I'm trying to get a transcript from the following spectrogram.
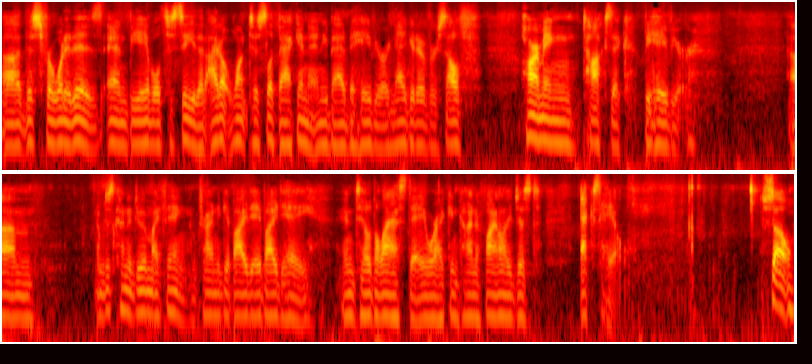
uh, this for what it is and be able to see that I don't want to slip back into any bad behavior or negative or self harming, toxic behavior. Um, I'm just kind of doing my thing. I'm trying to get by day by day until the last day where I can kind of finally just exhale. So,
